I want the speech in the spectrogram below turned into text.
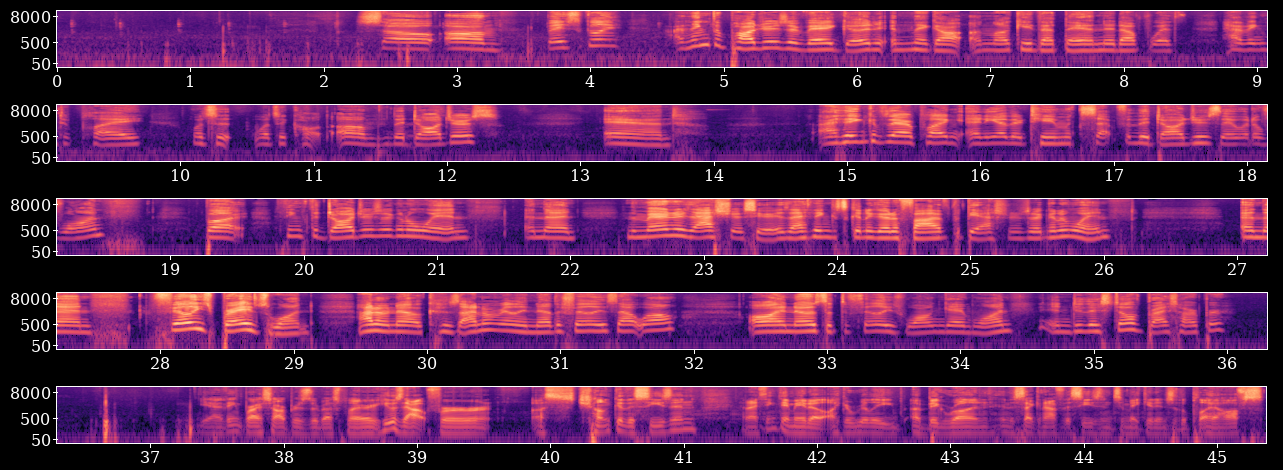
So, um, basically, I think the Padres are very good, and they got unlucky that they ended up with having to play what's it what's it called? Um, the Dodgers, and I think if they were playing any other team except for the Dodgers, they would have won. But I think the Dodgers are going to win. And then the Mariners Astros series, I think it's going to go to five, but the Astros are going to win. And then Phillies Braves won. I don't know because I don't really know the Phillies that well. All I know is that the Phillies won game one. And do they still have Bryce Harper? Yeah, I think Bryce Harper is their best player. He was out for a chunk of the season, and I think they made a like a really a big run in the second half of the season to make it into the playoffs.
